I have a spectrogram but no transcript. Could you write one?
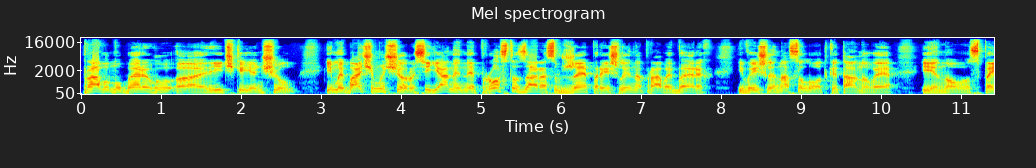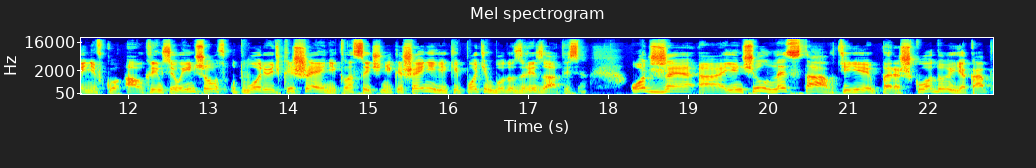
правому берегу річки Янчул. І ми бачимо, що росіяни не просто зараз вже перейшли на правий берег і вийшли на Солодке та Нове і Нову Спенівку, а окрім всього іншого, утворюють кишені, класичні кишені, які потім будуть зрізатися. Отже, Янчул не став тією перешкодою, яка б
